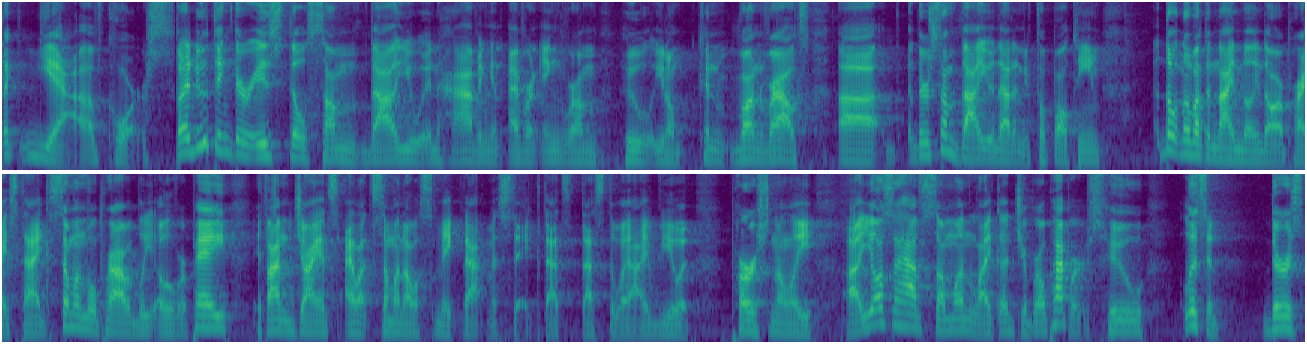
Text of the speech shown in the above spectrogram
Like, yeah, of course. But I do think there is still some value in having an Evan Engram who, you know, can run routes. Uh, there's some value in that on your football team. Don't know about the $9 million price tag. Someone will probably overpay. If I'm Giants, I let someone else make that mistake. That's that's the way I view it personally. Uh, you also have someone like a Jabril Peppers who, listen, there's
